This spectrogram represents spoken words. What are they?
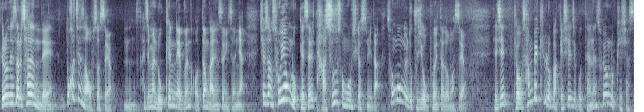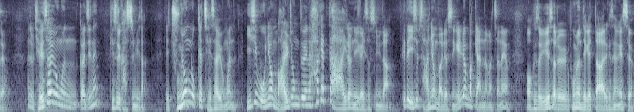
그런 회사를 찾았는데 똑같은 회사는 없었어요. 음, 하지만 로켓랩은 어떤 가능성이 있었냐? 최소한 소형 로켓을 다수 성공시켰습니다. 성공률도 95%가 넘었어요. 대신 겨우 300km밖에 실지 못하는 소형 로켓이었어요. 하지만 재사용은까지는 기술이 갔습니다. 네, 중형 로켓 재사용은 25년 말 정도에는 하겠다 이런 얘기가 있었습니다. 그때 24년 말이었으니까 1년밖에 안 남았잖아요. 어, 그래서 이 회사를 보면 되겠다 이렇게 생각했어요.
